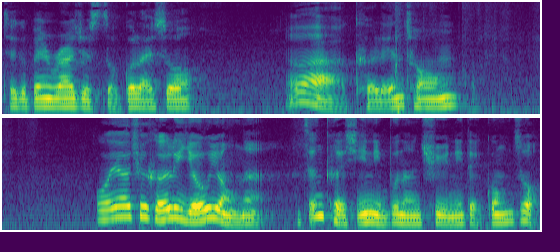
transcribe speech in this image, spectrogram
这个 Ben Rogers 走过来说：“啊，可怜虫。”我要去河里游泳呢，真可惜你不能去，你得工作。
